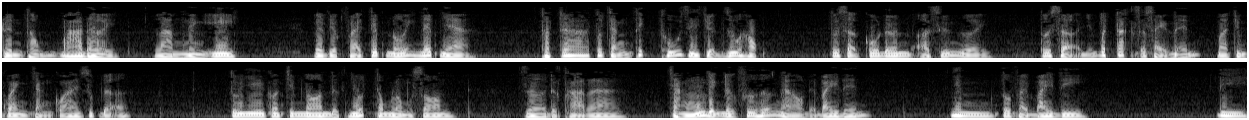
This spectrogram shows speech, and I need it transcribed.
truyền thống ba đời làm ngành y, về việc phải tiếp nối nếp nhà. Thật ra tôi chẳng thích thú gì chuyện du học. Tôi sợ cô đơn ở xứ người. Tôi sợ những bất trắc sẽ xảy đến mà chung quanh chẳng có ai giúp đỡ. Tôi như con chim non được nhốt trong lồng son, giờ được thả ra, chẳng định được phương hướng nào để bay đến. Nhưng tôi phải bay đi. Đi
